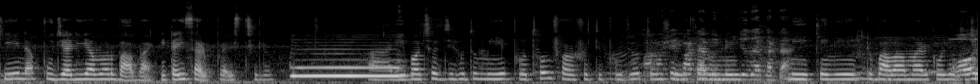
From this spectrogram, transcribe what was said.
কে না পূজারি আমার বাবা এটাই সারপ্রাইজ ছিল। আর এবছর যেহেতু মেয়ের প্রথম সরস্বতী পুজো তো সেই কারণে মেয়েকে নিয়ে একটু বাবা মার করে কিছু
